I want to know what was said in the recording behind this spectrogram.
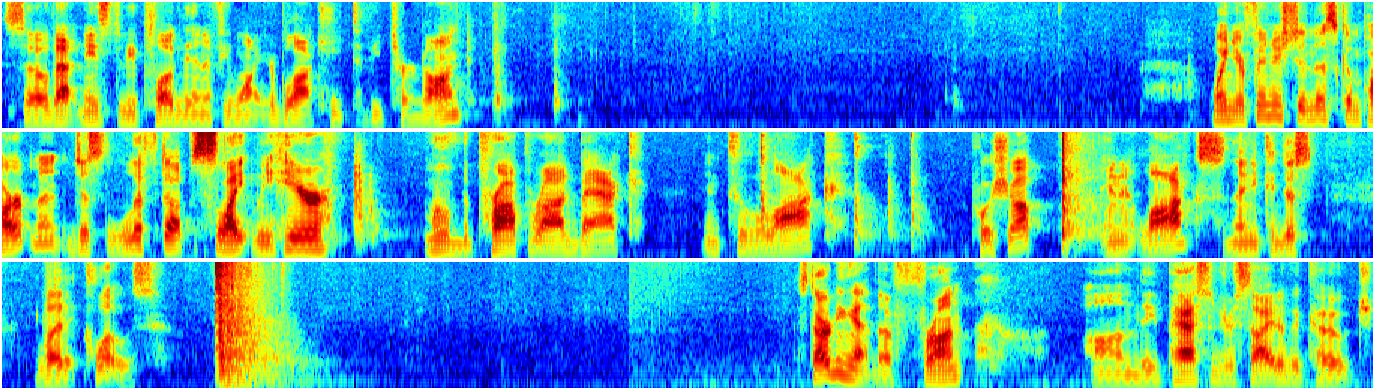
So that needs to be plugged in if you want your block heat to be turned on. When you're finished in this compartment, just lift up slightly here, move the prop rod back into the lock, push up, and it locks. And then you can just let it close. Starting at the front on the passenger side of the coach,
